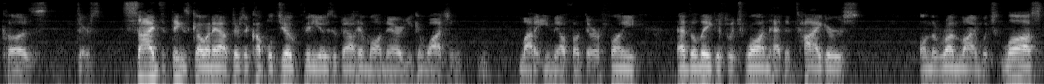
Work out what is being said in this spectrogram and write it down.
because there's sides of things going out. There's a couple joke videos about him on there. You can watch them. A lot of email thought they were funny. Had the Lakers, which won. Had the Tigers on the run line, which lost.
